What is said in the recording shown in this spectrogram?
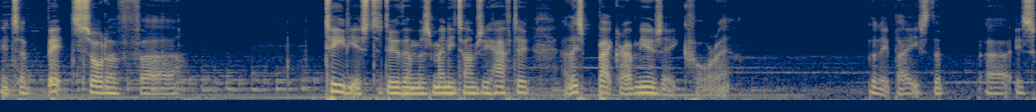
it's a bit sort of uh, tedious to do them as many times you have to, and this background music for it that it plays the uh, is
